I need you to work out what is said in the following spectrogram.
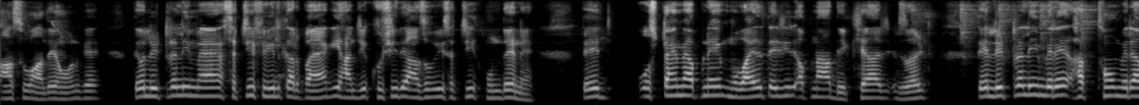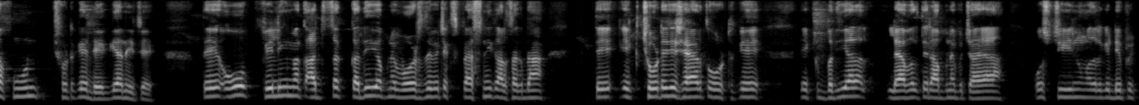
ਆਂਸੂ ਆਉਂਦੇ ਹੋਣਗੇ ਤੇ ਉਹ ਲਿਟਰਲੀ ਮੈਂ ਸੱਚੀ ਫੀਲ ਕਰ ਪਾਇਆ ਕਿ ਹਾਂਜੀ ਖੁਸ਼ੀ ਦੇ ਆਂਸੂ ਵੀ ਸੱਚੀ ਹੁੰਦੇ ਨੇ। ਤੇ ਉਸ ਟਾਈਮ ਮੈਂ ਆਪਣੇ ਮੋਬਾਈਲ ਤੇ ਜੀ ਆਪਣਾ ਦੇਖਿਆ ਰਿਜ਼ਲਟ ਤੇ ਲਿਟਰਲੀ ਮੇਰੇ ਹੱਥੋਂ ਮੇਰਾ ਫੋਨ ਛੁੱਟ ਕੇ ਡਿੱਗ ਗਿਆ ਨੀਚੇ। ਤੇ ਉਹ ਫੀਲਿੰਗ ਮੈਂ ਅੱਜ ਤੱਕ ਕਦੀ ਆਪਣੇ ਵਰਡਸ ਦੇ ਵਿੱਚ ਐਕਸਪ੍ਰੈਸ ਨਹੀਂ ਕਰ ਸਕਦਾ। ਤੇ ਇੱਕ ਛੋਟੇ ਜਿਹੇ ਸ਼ਹਿਰ ਤੋਂ ਉੱਠ ਕੇ ਇੱਕ ਵਧੀਆ ਲੈਵਲ ਤੇ ਰੱਬ ਨੇ ਪਹੁੰਚਾਇਆ ਉਸ ਚੀਜ਼ ਨੂੰ ਮਤਲਬ ਕਿ ਡਿਪਿਕਟ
